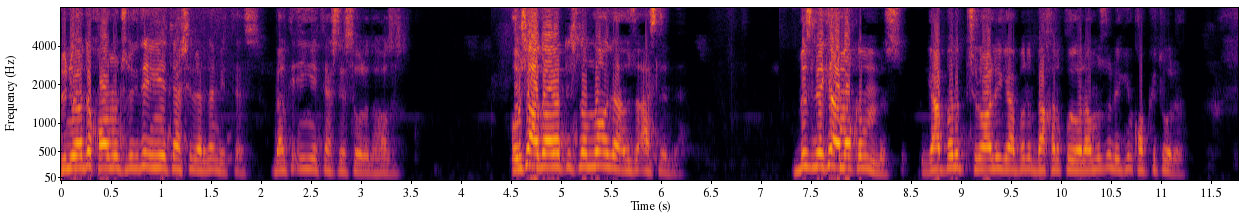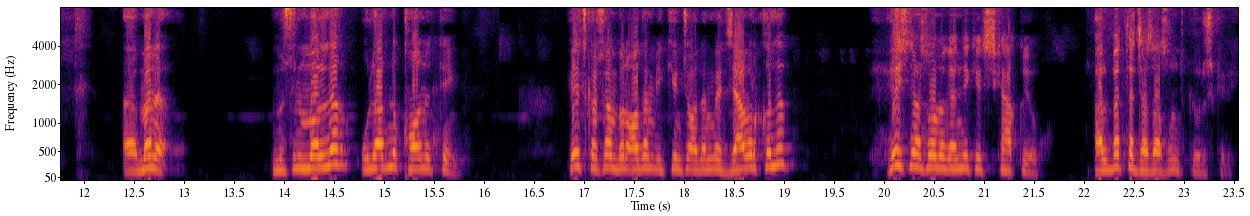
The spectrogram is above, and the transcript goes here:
dunyoda qonunchilikda eng yetakchilardan bittasi. Balki eng yetakchi desa bo'ladi hozir. O'sha adolatni islomdan olgan o'zi aslida. Biz lekin amal qilmaymiz gapirib chiroyli gapirib baqirib qo'yaveramizu lekin qolib ketaveradi. Mana musulmonlar ularni qoni teng. Hech qachon bir odam ikkinchi odamga javr qilib hech narsa bo'lmaganda ketishga haqqi yo'q. Albatta jazosini ko'rish kerak.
